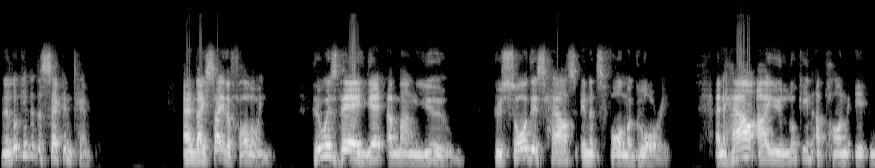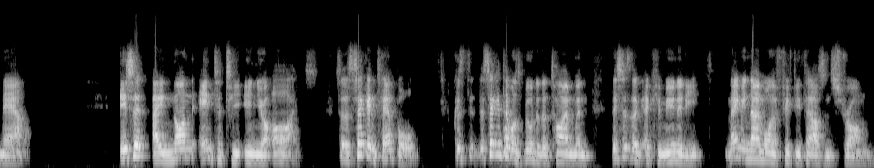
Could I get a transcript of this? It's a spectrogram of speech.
And they look into the second temple. And they say the following Who is there yet among you who saw this house in its former glory? And how are you looking upon it now? is it a non-entity in your eyes? So the second temple, because the, the second temple was built at a time when this is a, a community, maybe no more than 50,000 strong.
